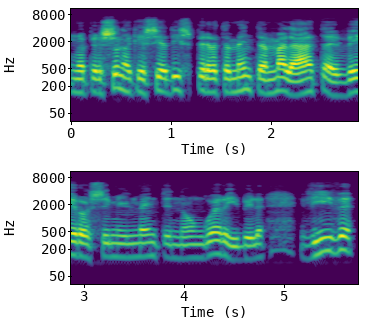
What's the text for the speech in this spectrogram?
Una persona che sia disperatamente ammalata e verosimilmente non guaribile vive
